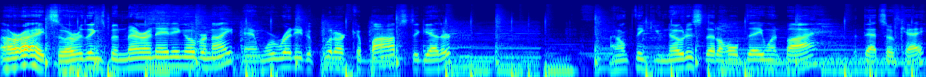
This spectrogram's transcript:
All right, so everything's been marinating overnight and we're ready to put our kebabs together. I don't think you noticed that a whole day went by, but that's okay.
